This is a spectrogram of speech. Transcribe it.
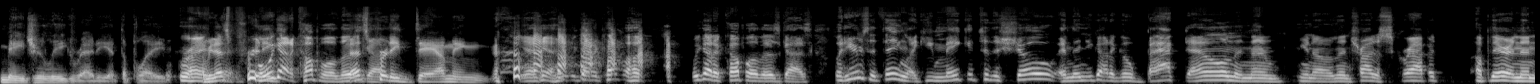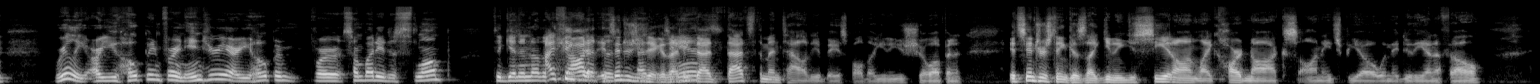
major league ready at the plate. Right. I mean, that's pretty- Well, we got a couple of those. That's guys. pretty damning. yeah, yeah. We got a couple of we got a couple of those guys. But here's the thing: like you make it to the show, and then you got to go back down, and then you know, and then try to scrap it up there, and then really, are you hoping for an injury? Are you hoping for somebody to slump to get another? I think that at it's the- interesting because I think that that's the mentality of baseball, though. You know, you show up and it, it's interesting because, like, you know, you see it on like Hard Knocks on HBO when they do the NFL,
